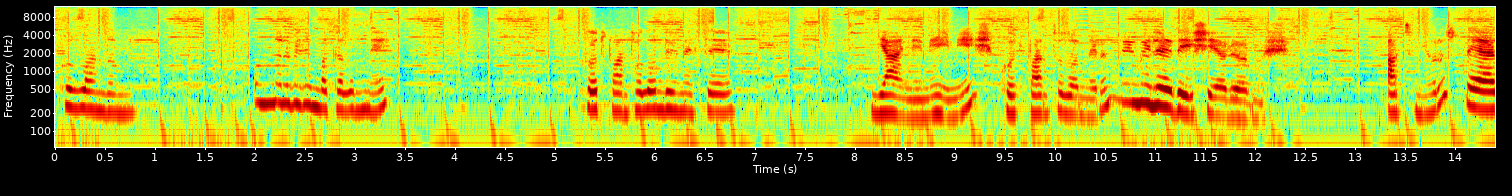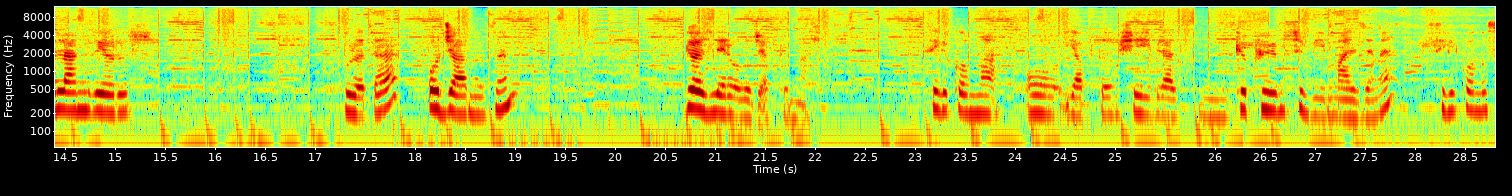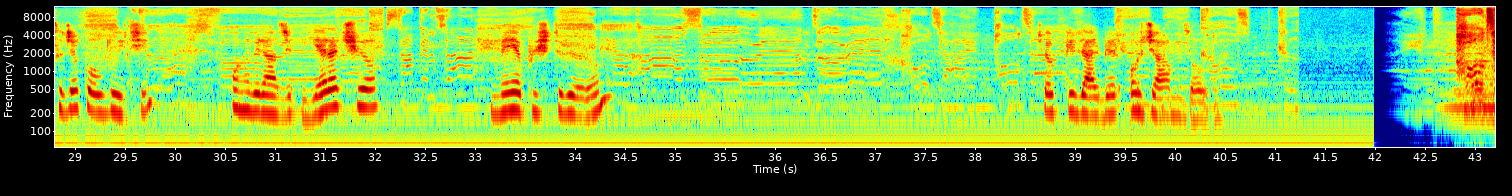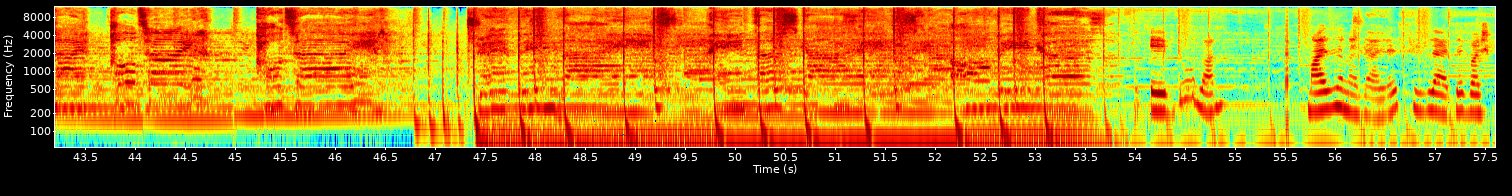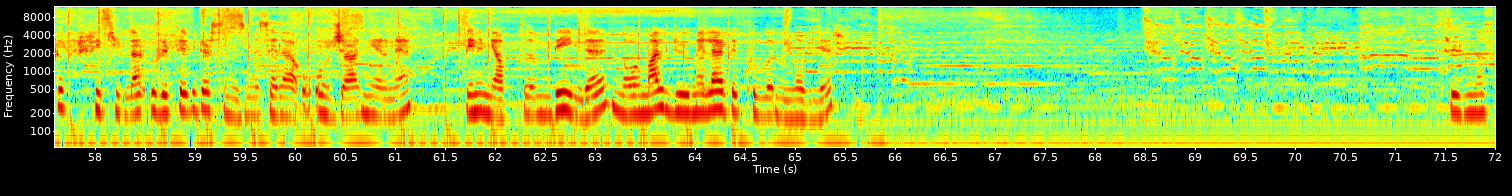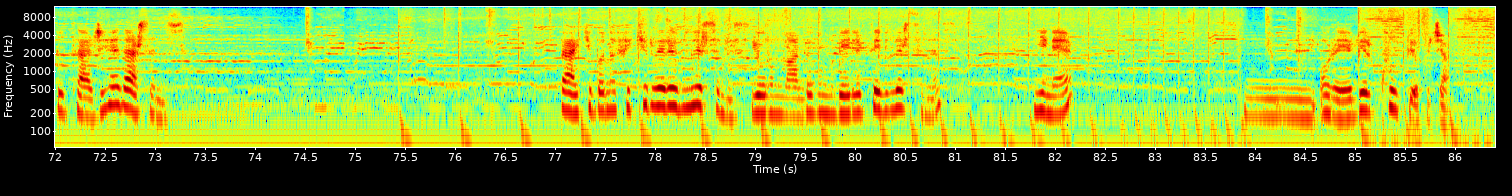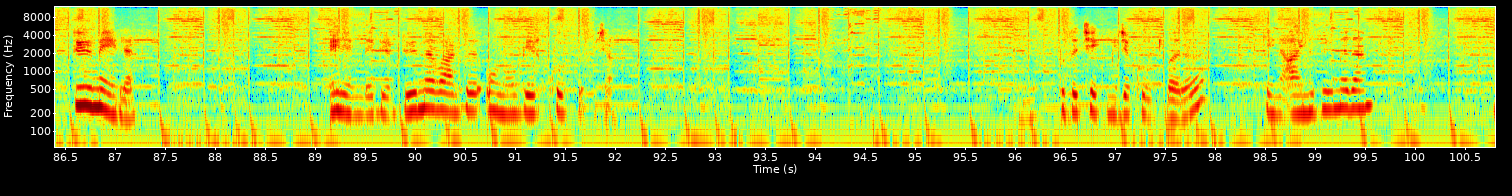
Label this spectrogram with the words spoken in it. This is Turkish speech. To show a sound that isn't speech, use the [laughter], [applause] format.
kullandım. Bunları bilin bakalım ne? Kot pantolon düğmesi. Yani neymiş? Kot pantolonların düğmeleri de işe yarıyormuş. Atmıyoruz, değerlendiriyoruz. Burada ocağımızın gözleri olacak bunlar. Silikonla o yaptığım şey biraz hmm, köpüğümsü bir malzeme. Silikonda sıcak olduğu için onu birazcık yer açıyor ve yapıştırıyorum. Çok güzel bir ocağımız oldu. Hold tight, hold tight, hold tight. Dripping lights, paint the skies, all because of Evde olan malzemelerle sizler de başka fikirler üretebilirsiniz. Mesela o ocağın yerine benim yaptığım değil de normal düğmeler de kullanılabilir. Siz nasıl tercih ederseniz. Belki bana fikir verebilirsiniz. Yorumlarda bunu belirtebilirsiniz. Yine hmm, oraya bir kulp yapacağım. Düğme ile. Elimde bir düğme vardı. Onu bir kulp yapacağım. Bu da çekmece kulpları. Yine aynı düğmeden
